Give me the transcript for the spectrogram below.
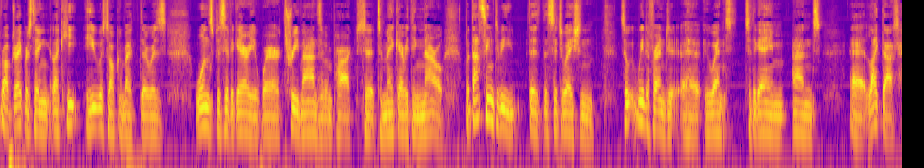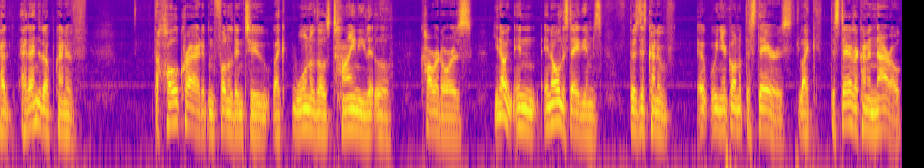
Rob Draper's thing, like he he was talking about there was one specific area where three vans have been parked to, to make everything narrow, but that seemed to be the the situation. So we had a friend uh, who went to the game and uh, like that had had ended up kind of the whole crowd had been funneled into like one of those tiny little corridors. You know, in in, in all the stadiums, there's this kind of uh, when you're going up the stairs, like the stairs are kind of narrow.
